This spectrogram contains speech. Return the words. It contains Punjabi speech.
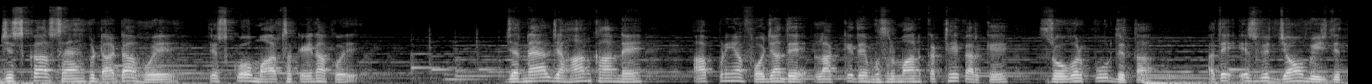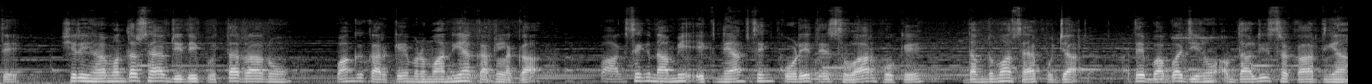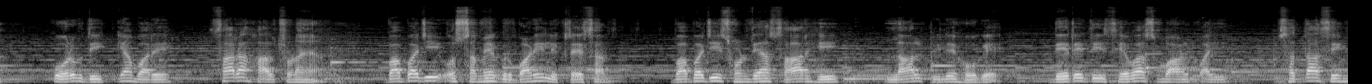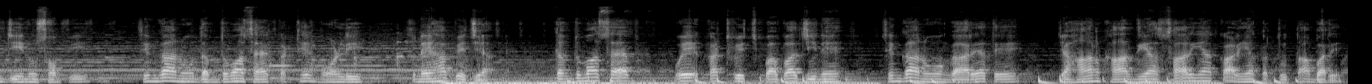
जिसका सैफ डाढ़ा होए तिसको मार सके ना कोई ਜਰਨੈਲ ਜਹਾਨ ਖਾਨ ਨੇ ਆਪਣੀਆਂ ਫੌਜਾਂ ਦੇ ਇਲਾਕੇ ਦੇ ਮੁਸਲਮਾਨ ਇਕੱਠੇ ਕਰਕੇ ਸਰੋਵਰ ਪੂਰ ਦਿੱਤਾ ਅਤੇ ਇਸ ਵਿੱਚ ਜੌਂ ਬੀਜ ਦਿੱਤੇ ਸ਼੍ਰੀ ਹਰਿਮੰਦਰ ਸਾਹਿਬ ਜੀ ਦੀ ਪਵਿੱਤਰ ਰਾਹ ਨੂੰ ਭੰਗ ਕਰਕੇ ਮਨਮਾਨੀਆਂ ਕਰਨ ਲੱਗਾ ਭਾਗ ਸਿੰਘ ਨਾਮੀ ਇੱਕ ਨਿਹੰਗ ਸਿੰਘ ਕੋੜੇ ਤੇ ਸਵਾਰ ਹੋ ਕੇ ਦਮਦਮਾ ਸਾਹਿਬ ਪੁੱਜਾ ਅਤੇ ਬਾਬਾ ਜੀ ਨੂੰ ਅਬਦਾਲੀ ਸਰਕਾਰ ਦੀਆਂ ਘੋਰ ਵਧੀਕੀਆਂ ਬਾਰੇ ਸਾਰਾ ਹਾਲ ਸੁਣਾਇਆ ਬਾਬਾ ਜੀ ਉਸ ਸਮੇਂ ਗੁਰਬਾਣੀ ਲਿਖ ਰਹੇ ਸਨ। ਬਾਬਾ ਜੀ ਸੁਣਦਿਆਂ ਸਾਰ ਹੀ ਲਾਲ ਪੀਲੇ ਹੋ ਗਏ। ਡੇਰੇ ਦੀ ਸੇਵਾ ਸੰਭਾਲ ਪਾਈ ਸੱਦਾ ਸਿੰਘ ਜੀ ਨੂੰ ਸੌਂਪੀ। ਸਿੰਘਾਂ ਨੂੰ ਦਮਦਮਾ ਸਾਹਿਬ ਇਕੱਠੇ ਹੋਣ ਲਈ ਸੁਨੇਹਾ ਭੇਜਿਆ। ਦਮਦਮਾ ਸਾਹਿਬ ਹੋਏ ਇਕੱਠ ਵਿੱਚ ਬਾਬਾ ਜੀ ਨੇ ਸਿੰਘਾਂ ਨੂੰ ਵੰਗਾਰਿਆ ਤੇ ਜਹਾਨ ਖਾਨ ਦੀਆਂ ਸਾਰੀਆਂ ਕਾਲੀਆਂ ਕਰਤੂਤਾਂ ਬਾਰੇ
